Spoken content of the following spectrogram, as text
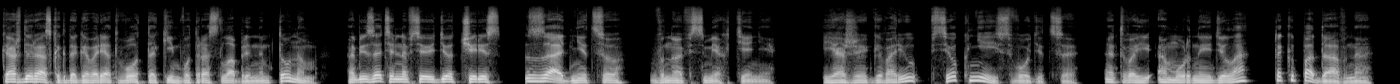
Каждый раз, когда говорят вот таким вот расслабленным тоном, обязательно все идет через задницу. Вновь смех тени. «Я же говорю, все к ней сводится, а твои амурные дела так и подавно».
